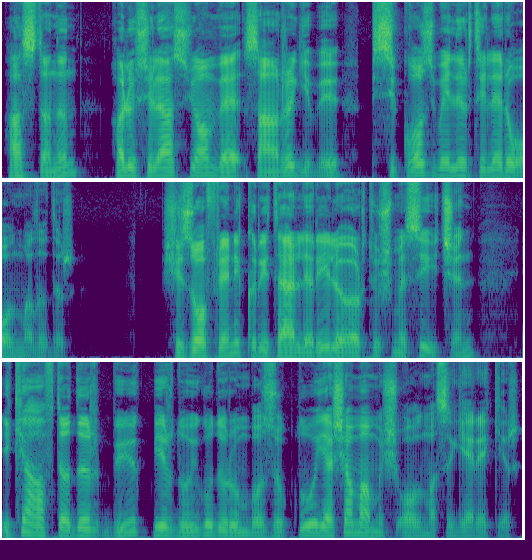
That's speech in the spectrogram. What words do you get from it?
hastanın halüsinasyon ve sanrı gibi psikoz belirtileri olmalıdır. Şizofreni kriterleriyle örtüşmesi için iki haftadır büyük bir duygu durum bozukluğu yaşamamış olması gerekir.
